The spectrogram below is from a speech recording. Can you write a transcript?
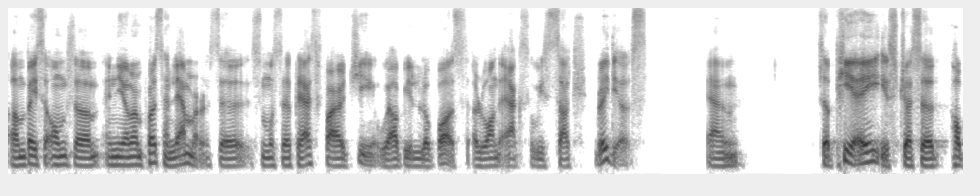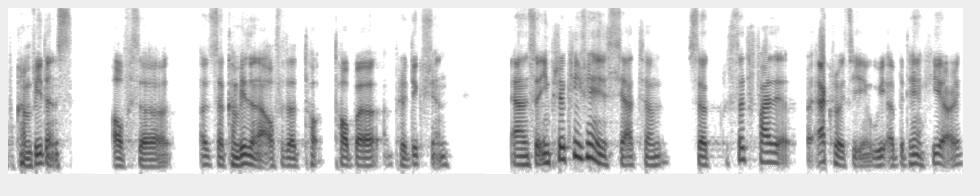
um, based on the Neyman-Pearson lemma, the smooth classifier G will be robust around X with such radius. And the PA is just a top confidence of the, uh, the confidence of the top, top uh, prediction. And the implication is that um, the certified accuracy we obtain here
